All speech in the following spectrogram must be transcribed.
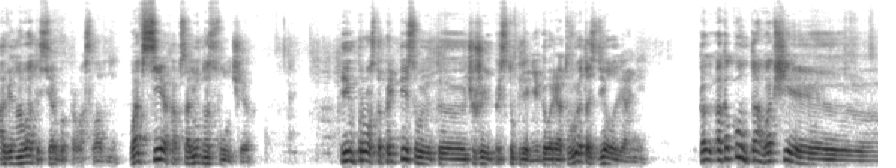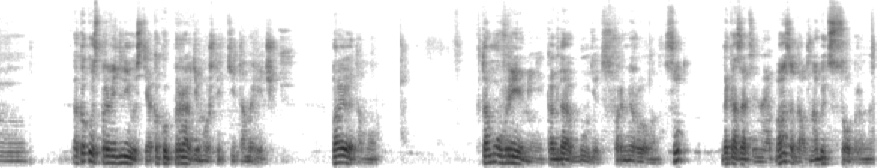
а виноваты сербы православные. Во всех абсолютно случаях. Им просто приписывают э, чужие преступления, говорят, вы это сделали они. Как, о каком там вообще, э, о какой справедливости, о какой правде может идти там речь? Поэтому к тому времени, когда будет сформирован суд, доказательная база должна быть собрана.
